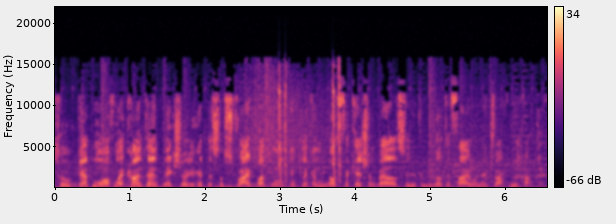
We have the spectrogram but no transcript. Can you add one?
To get more of my content, make sure you hit the subscribe button and click on notification bell so you can be notified when I drop new content.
